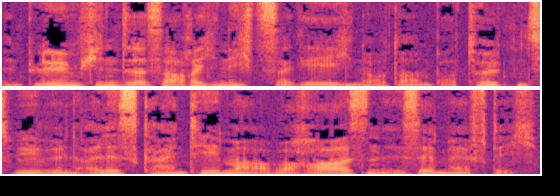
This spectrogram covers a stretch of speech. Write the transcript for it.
Ein Blümchen, da sage ich nichts dagegen. Oder ein paar Tulpenzwiebeln, alles kein Thema. Aber Rasen ist eben heftig.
